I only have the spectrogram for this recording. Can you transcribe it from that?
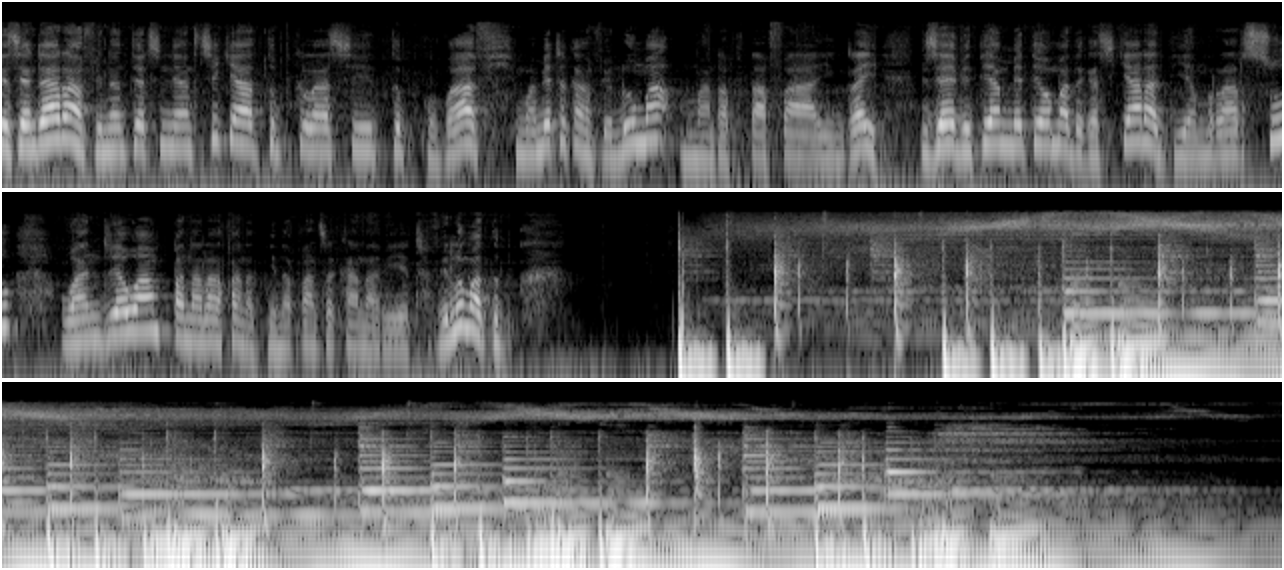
Tezia indray ary ny vina ny toetry ny androntsika tompokolahy sy tompokovavy. Mametraka ny veloma mandra-pitafa indray. Izay avy ety amin'ny Météo Madagasikara dia mirary soa ho an'ireo mpanala fanadinam-panjakana rehetra. Veloma tompoko!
